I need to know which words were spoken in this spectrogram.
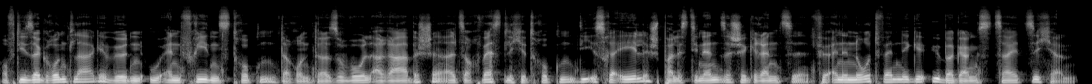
Auf dieser Grundlage würden UN-Friedenstruppen, darunter sowohl arabische als auch westliche Truppen, die israelisch-palästinensische Grenze für eine notwendige Übergangszeit sichern.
